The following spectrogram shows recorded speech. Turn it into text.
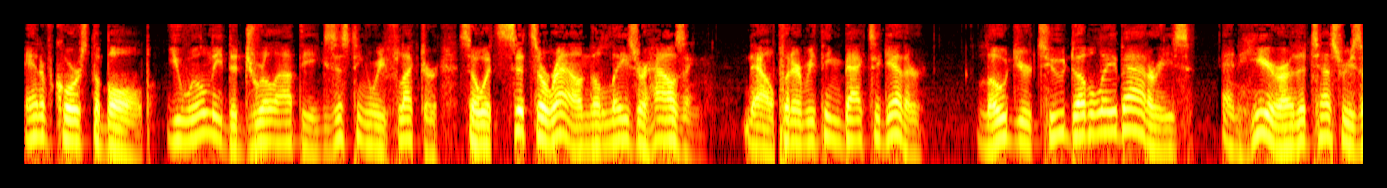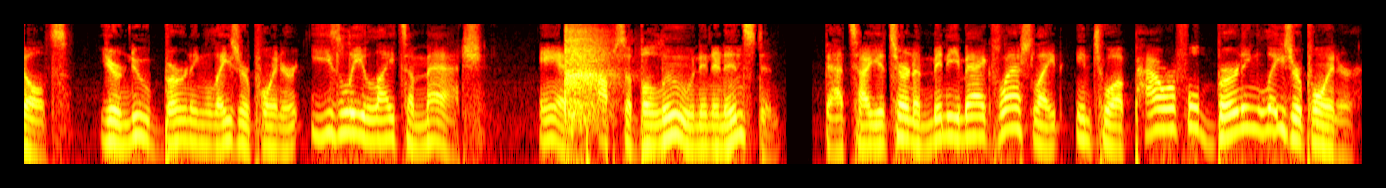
and of course the bulb. You will need to drill out the existing reflector so it sits around the laser housing. Now put everything back together, load your two AA batteries, and here are the test results. Your new burning laser pointer easily lights a match and pops a balloon in an instant. That's how you turn a mini mag flashlight into a powerful burning laser pointer.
